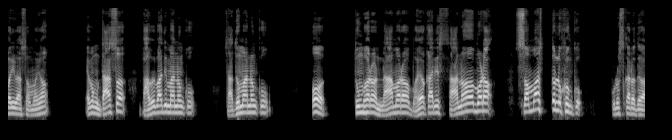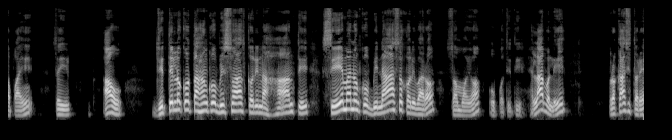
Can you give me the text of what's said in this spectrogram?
କରିବା ସମୟ ଏବଂ ଦାସ ଭାବବାଦୀମାନଙ୍କୁ ସାଧୁମାନଙ୍କୁ ଓ ତୁମ୍ଭର ନାମର ଭୟକାରୀ ସାନ ବଡ଼ ସମସ୍ତ ଲୋକଙ୍କୁ ପୁରସ୍କାର ଦେବା ପାଇଁ ସେଇ ଆଉ ଯେତେ ଲୋକ ତାହାଙ୍କୁ ବିଶ୍ୱାସ କରିନାହାନ୍ତି ସେମାନଙ୍କୁ ବିନାଶ କରିବାର ସମୟ ଉପସ୍ଥିତି ହେଲା ବୋଲି ପ୍ରକାଶିତରେ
